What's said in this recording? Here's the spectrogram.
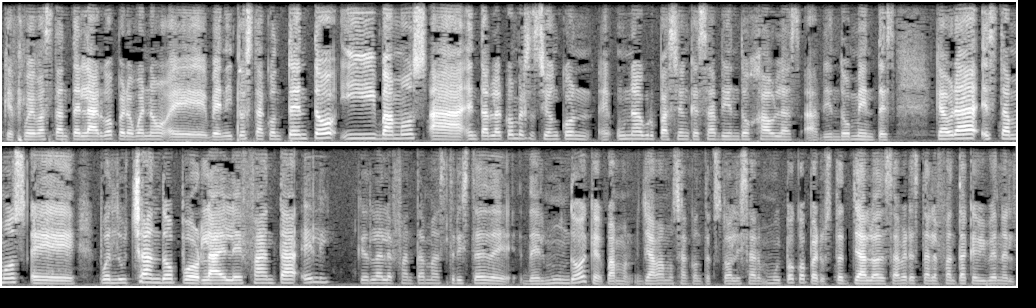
que fue bastante largo, pero bueno, eh, Benito está contento y vamos a entablar conversación con eh, una agrupación que está abriendo jaulas, abriendo mentes, que ahora estamos eh, pues luchando por la elefanta Eli que es la elefanta más triste de- del mundo, que vamos, ya vamos a contextualizar muy poco, pero usted ya lo ha de saber, esta elefanta que vive en el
